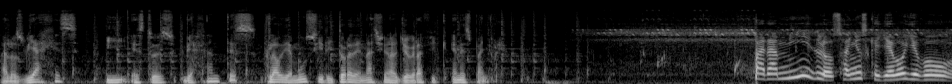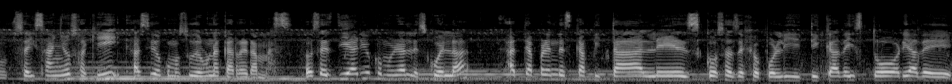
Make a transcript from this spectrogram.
a los viajes. Y esto es Viajantes, Claudia Musi, editora de National Geographic en español. Para mí, los años que llevo, llevo seis años aquí, ha sido como estudiar una carrera más. O sea, es diario como ir a la escuela te aprendes capitales, cosas de geopolítica, de historia, de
